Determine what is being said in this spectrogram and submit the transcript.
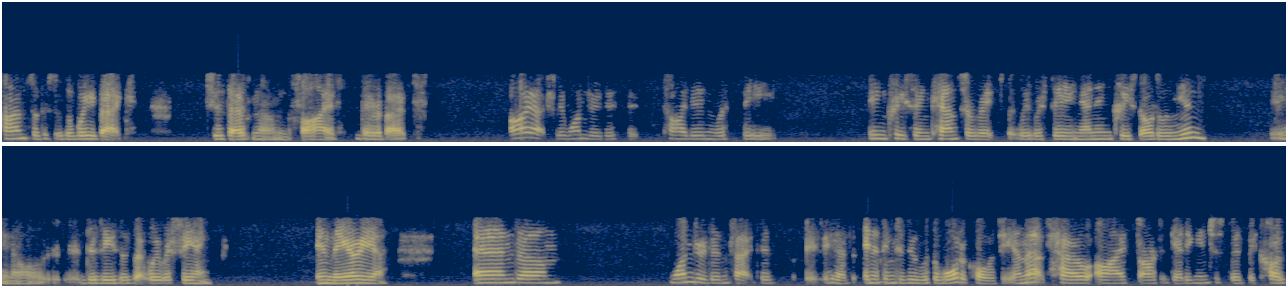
time. So this was a way back 2005, thereabouts. I actually wondered if it tied in with the increasing cancer rates that we were seeing and increased autoimmune, you know, diseases that we were seeing in the area, and um, wondered, in fact, if it had anything to do with the water quality. And that's how I started getting interested because,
